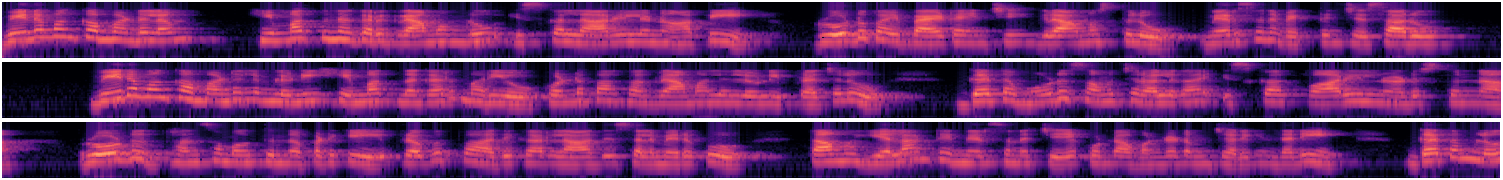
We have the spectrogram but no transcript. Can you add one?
వీనవంక మండలం హిమ్మత్ నగర్ గ్రామంలో ఇసుక లారీలను ఆపి రోడ్డుపై బైఠాయించి గ్రామస్తులు నిరసన వ్యక్తం చేశారు. వీరవంక మండలంలోని హిమ్మత్ నగర్ మరియు కొండపాక గ్రామాలలోని ప్రజలు గత మూడు సంవత్సరాలుగా ఇసుక క్వారీలు నడుస్తున్న రోడ్డు ధ్వంసమవుతున్నప్పటికీ ప్రభుత్వ అధికారుల ఆదేశాల మేరకు తాము ఎలాంటి నిరసన చేయకుండా ఉండడం జరిగిందని గతంలో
